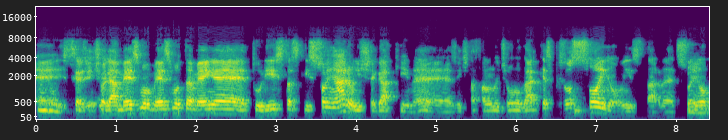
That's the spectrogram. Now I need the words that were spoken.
é, é, se a gente olhar mesmo, mesmo também é turistas que sonharam em chegar aqui, né? A gente está falando de um lugar que as pessoas sonham em estar, né? Sonham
